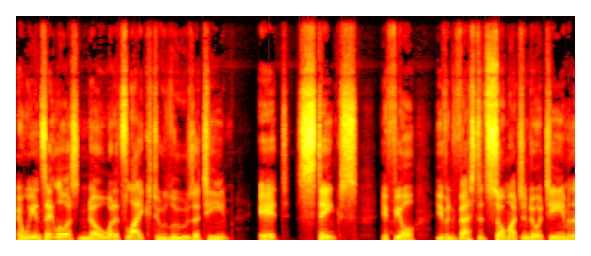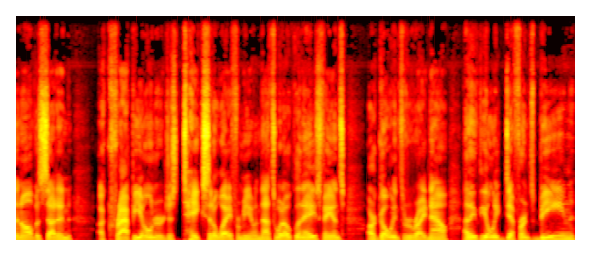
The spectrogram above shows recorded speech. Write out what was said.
And we in St. Louis know what it's like to lose a team. It stinks. You feel you've invested so much into a team, and then all of a sudden, a crappy owner just takes it away from you. And that's what Oakland A's fans are going through right now. I think the only difference being,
